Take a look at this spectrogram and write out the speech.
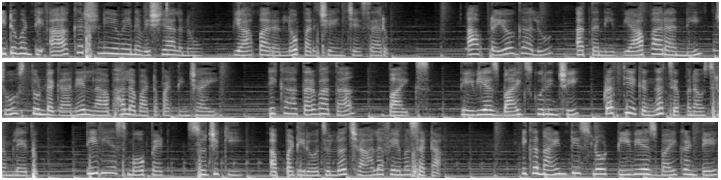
ఇటువంటి ఆకర్షణీయమైన విషయాలను వ్యాపారంలో పరిచయం చేశారు. ఆ ప్రయోగాలు అతని వ్యాపారాన్ని చూస్తుండగానే లాభాల బాట పట్టించాయి. ఇక ఆ తర్వాత బైక్స్ టీవీఎస్ బైక్స్ గురించి ప్రత్యేకంగా చెప్పనవసరం లేదు. టీవీఎస్ మోపెడ్ సుజుకి అప్పటి రోజుల్లో చాలా ఫేమస్ అట. ఇక నైంటీస్లో టీవీఎస్ బైక్ అంటే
